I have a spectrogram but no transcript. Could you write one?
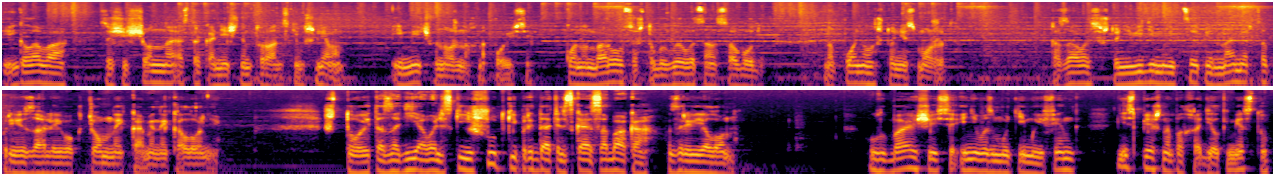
и голова, защищенная остроконечным туранским шлемом, и меч в ножнах на поясе. Конан боролся, чтобы вырваться на свободу, но понял, что не сможет. Казалось, что невидимые цепи намертво привязали его к темной каменной колонии. «Что это за дьявольские шутки, предательская собака?» – взревел он. Улыбающийся и невозмутимый Фенг неспешно подходил к месту,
